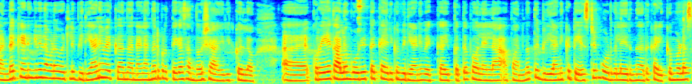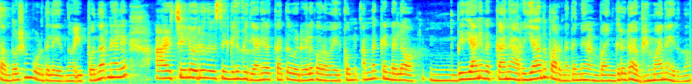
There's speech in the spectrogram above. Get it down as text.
പണ്ടൊക്കെ ആണെങ്കിൽ നമ്മുടെ വീട്ടിൽ ബിരിയാണി വെക്കുക എന്ന് പറഞ്ഞാൽ അന്നൊരു പ്രത്യേക സന്തോഷമായിരിക്കുമല്ലോ കുറേ കാലം കൂടിയിട്ടൊക്കെ ആയിരിക്കും ബിരിയാണി വെക്കുക ഇപ്പോഴത്തെ പോലെയല്ല. അപ്പോൾ അന്നത്തെ ബിരിയാണിക്ക് ടേസ്റ്റും കൂടുതലായിരുന്നു. അത് കഴിക്കുമ്പോഴുള്ള സന്തോഷം കൂടുതലായിരുന്നു. ഇപ്പോൾ എന്ന് പറഞ്ഞാൽ ആഴ്ചയിൽ ഒരു ദിവസമെങ്കിലും ബിരിയാണി വെക്കാത്ത വീടുകൾ കുറവായിരിക്കും. അന്നൊക്കെ ഉണ്ടല്ലോ. ബിരിയാണി വെക്കാൻ അറിയാമെന്ന് പറഞ്ഞത് തന്നെ ഭയങ്കര ഒരു അഭിമാനമായിരുന്നു.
